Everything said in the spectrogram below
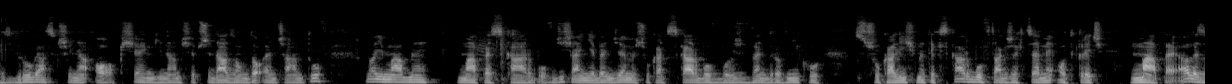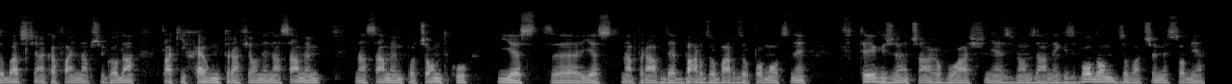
Jest druga skrzynia. O, księgi nam się przydadzą do enchantów. No i mamy mapę skarbów. Dzisiaj nie będziemy szukać skarbów, bo już w wędrowniku szukaliśmy tych skarbów, także chcemy odkryć mapę. Ale zobaczcie, jaka fajna przygoda. Taki hełm trafiony na samym, na samym początku jest, e, jest naprawdę bardzo, bardzo pomocny w tych rzeczach właśnie związanych z wodą. Zobaczymy sobie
